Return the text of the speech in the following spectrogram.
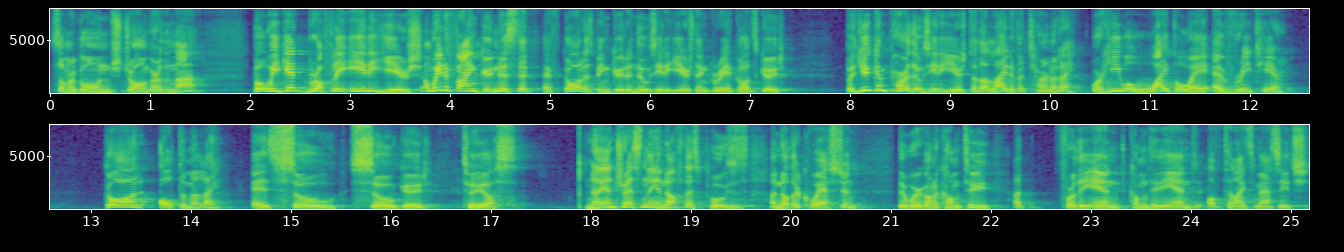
Some are going stronger than that. But we get roughly 80 years. And we define goodness that if God has been good in those 80 years, then great, God's good. But you compare those 80 years to the light of eternity, where He will wipe away every tear. God ultimately is so, so good to us. Now, interestingly enough, this poses another question that we're going to come to at, for the end, come to the end of tonight's message.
